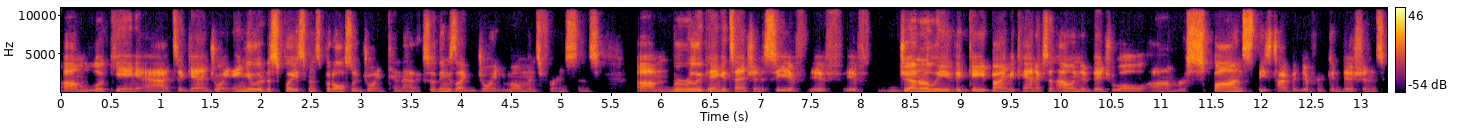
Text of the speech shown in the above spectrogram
um, looking at again joint angular displacements, but also joint kinetics. So things like joint moments, for instance. Um, we're really paying attention to see if if if generally the gait biomechanics and how individual um, responds to these type of different conditions,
